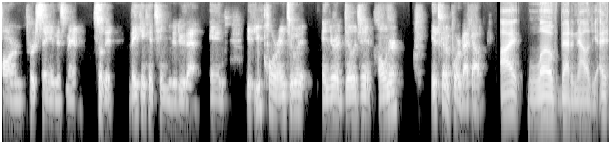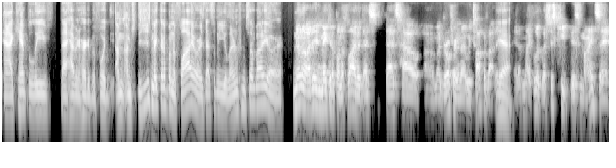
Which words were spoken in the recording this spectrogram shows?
farm per se in this manner so that they can continue to do that. And if you pour into it and you're a diligent owner, it's going to pour back out. I love that analogy. And I can't believe that I haven't heard it before. I'm, I'm, did you just make that up on the fly, or is that something you learned from somebody? Or no, no, I didn't make it up on the fly, but that's that's how uh, my girlfriend and I we talk about it. Yeah, and I'm like, look, let's just keep this mindset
